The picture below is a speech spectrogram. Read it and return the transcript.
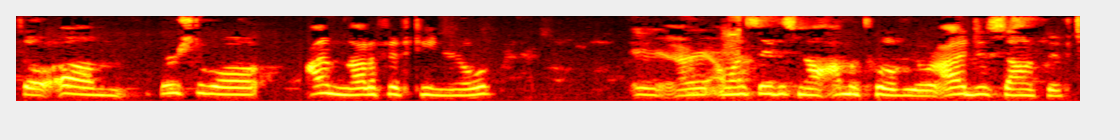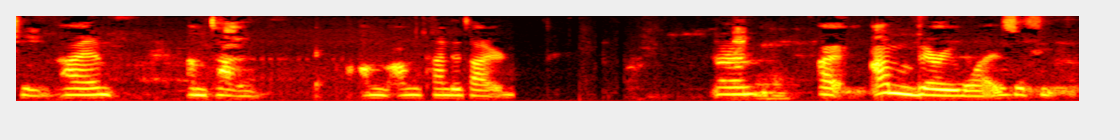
so, um, first of all, I'm not a 15 year old. I, I want to say this now. I'm a 12 year old. I just sound 15. I am. I'm tired. I'm. I'm kind of tired. Um, I, I'm very wise. If you,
